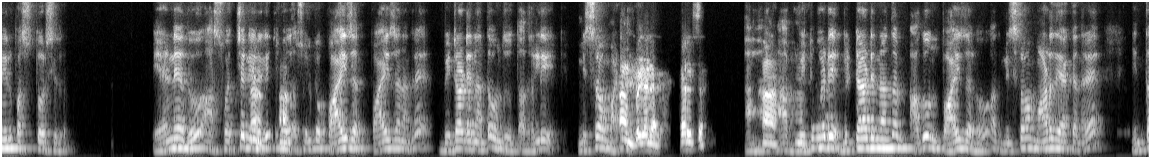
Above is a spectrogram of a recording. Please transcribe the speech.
ನೀರು ಫಸ್ಟ್ ತೋರಿಸಿದ್ರು. ಎರಡನೇದು ಆ ಸ್ವಚ್ಛ ನೀರಿಗೆ ಸ್ವಲ್ಪ ಪಾಯ್ಸನ್ ಪಾಯ್ಸನ್ ಅಂದ್ರೆ ಬಿಟಾಡೆನ್ ಅಂತ ಒಂದು ಅದರಲ್ಲಿ ಮಿಶ್ರವ ಮಾಡಿ ಆ ಬಿಟಾಡಿ ಬಿಟಾಡಿನ್ ಅಂತ ಅದು ಒಂದು ಪಾಯ್ಸನ್ ಅದು ಮಿಶ್ರವ ಮಾಡುದು ಯಾಕಂದ್ರೆ ಇಂಥ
